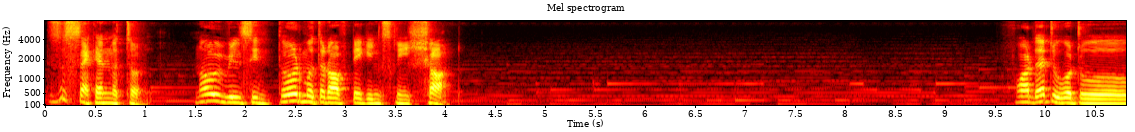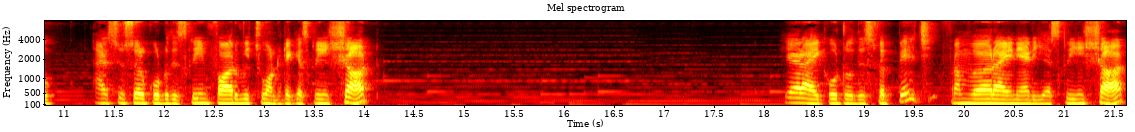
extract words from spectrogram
This is second method. Now we will see the third method of taking screenshot. For that you go to as usual go to the screen for which you want to take a screenshot. Here I go to this web page. From where I need a screenshot.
